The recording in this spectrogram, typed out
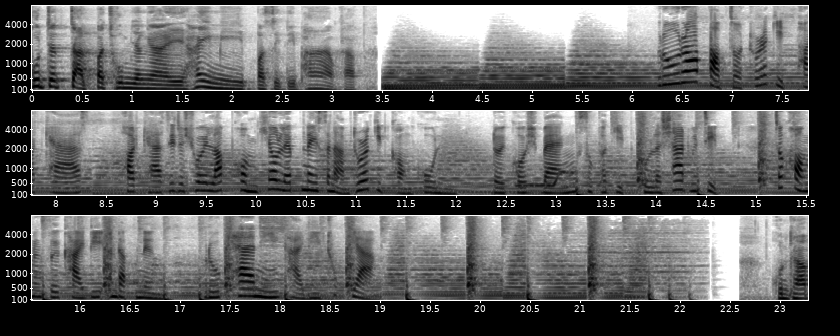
คุณจะจัดประชุมยังไงให้มีประสิทธิภาพครับ รู้รอบตอบโจทย์ธุรกิจพอดแคสต์พอดแคสต์ที่จะช่วยรับคมเขี้ยวเล็บในสนามธุรกิจของคุณ โดยโคชแบงค์สุภกิจคุลชาติวิจิต เจ้าของหนังสือขายดีอันดับหนึ่งรู้แค่นี้ขายดีทุกอย่าง คุณครับ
